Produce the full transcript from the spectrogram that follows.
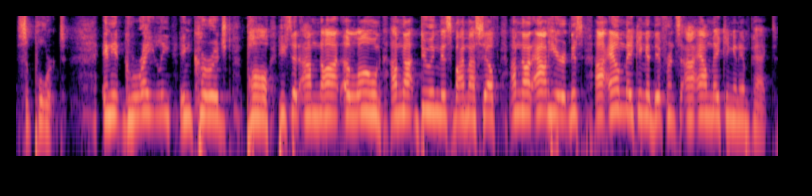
support and it greatly encouraged Paul. He said, I'm not alone. I'm not doing this by myself. I'm not out here. This, I am making a difference. I am making an impact.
